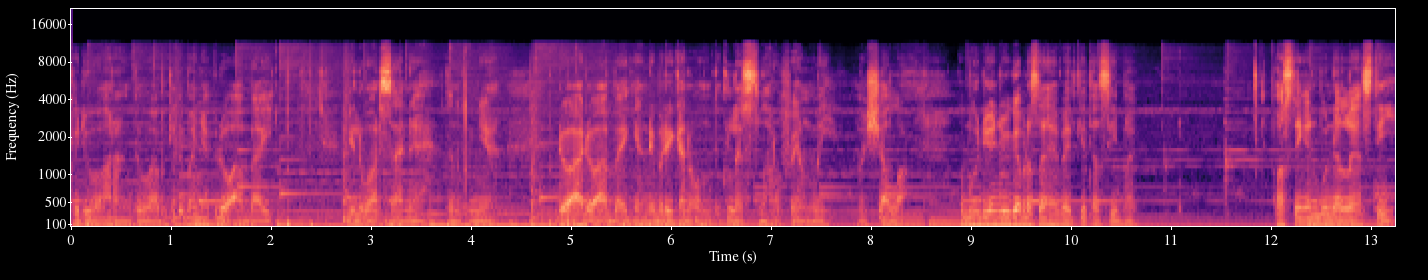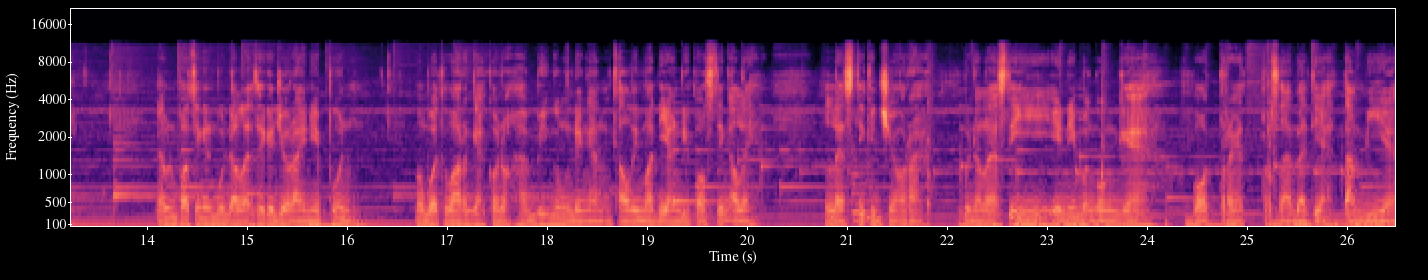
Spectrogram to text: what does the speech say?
kedua orang tua. Begitu banyak doa baik di luar sana tentunya. Doa-doa baik yang diberikan untuk Leslar Family. Masya Allah. Kemudian juga persahabat kita simak Postingan Bunda Lesti Namun postingan Bunda Lesti Kejora ini pun membuat warga Konoha bingung dengan kalimat yang diposting oleh Lesti Kejora. Bunda Lesti ini mengunggah potret persahabat ya, Tamiya.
